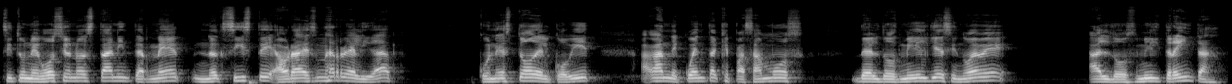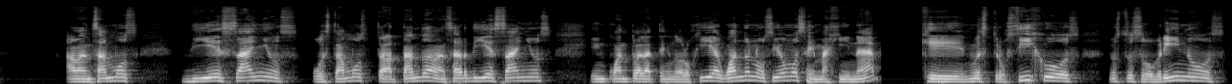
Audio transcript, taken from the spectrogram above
si tu negocio no está en internet, no existe, ahora es una realidad con esto del COVID, hagan de cuenta que pasamos del 2019 al 2030. Avanzamos 10 años o estamos tratando de avanzar 10 años en cuanto a la tecnología. ¿Cuándo nos íbamos a imaginar que nuestros hijos, nuestros sobrinos,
